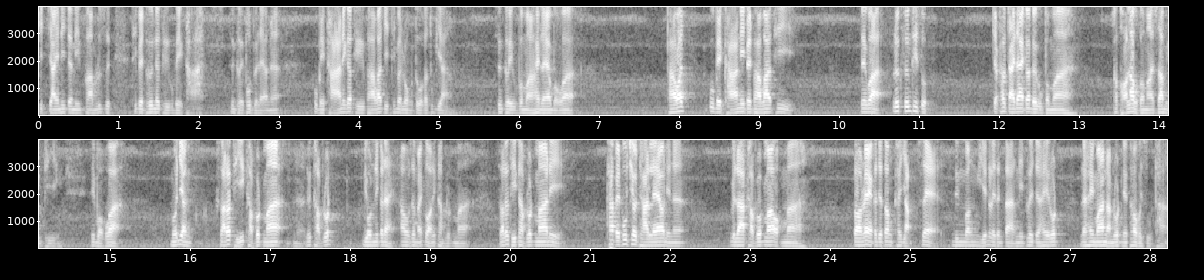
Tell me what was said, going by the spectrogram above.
จิตใจนี่จะมีความรู้สึกที่เป็นพื้นก็คืออุเบกขา ซึ่งเคยพูดไปแล้วนะอุเบกขานี่ก็คือภาวะจิตที่มันลงตัวกับทุกอย่าง ซึ่งเคยอุปมาให้แล้วบอกว่า ภาวะอุเบกขานี่เป็นภาวะที่เรียกว่าลึกซึ้งที่สุด จะเข้าใจได้ก็โดยอุปมา เขาขอเล่าอุปมาซ้ำอีกที ที่บอกว่าเหมือนอย่างสารถีขับรถม้าหรือขับรถยนต์นี่ก็ได้เอาสมัยก่อนที่ขับรถม้าสารถีขับรถม้านี่ ถ้าเป็นผู้เชี่ยวชาญแล้วเนี่ยนะเวลาขับรถม้าออกมา ตอนแรกก็จะต้องขยับแส้ดึงบางเหียนอะไรต่างๆนี่เพื่อจะให้รถและให้ม้านำรถเนี่ยเข้าไปสู่ทาง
